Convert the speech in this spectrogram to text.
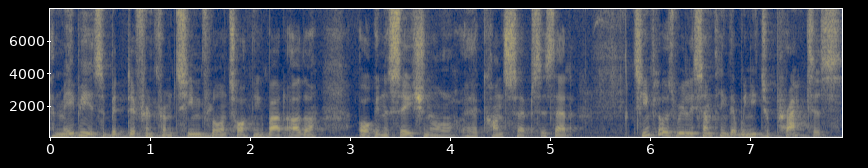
and maybe it's a bit different from team flow and talking about other organizational uh, concepts. Is that team flow is really something that we need to practice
